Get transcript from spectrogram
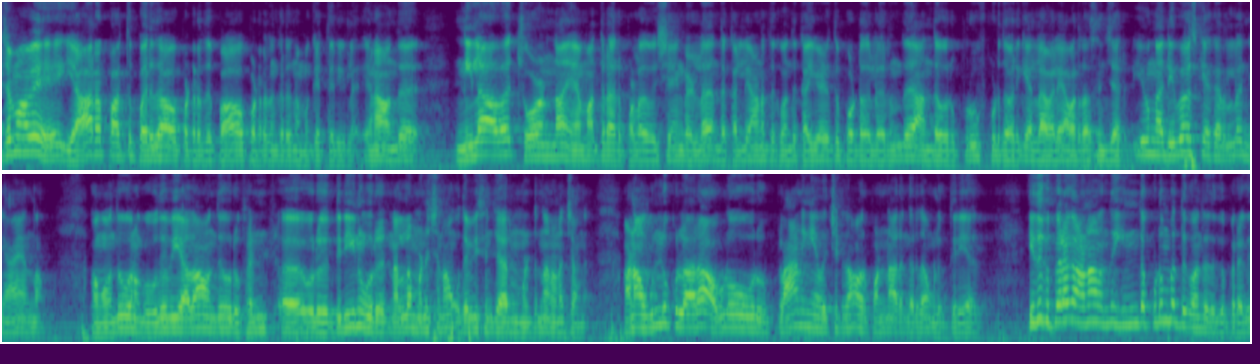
நிஜமாகவே யாரை பார்த்து பரிதாபப்படுறது பாவப்படுறதுங்கிறது நமக்கே தெரியல. ஏன்னா வந்து நிலாவை சோழன் தான் ஏமாத்துறாரு. பல விஷயங்களில் இந்த கல்யாணத்துக்கு வந்து கையெழுத்து போட்டதுலேருந்து அந்த ஒரு ப்ரூஃப் கொடுத்த வரைக்கும் எல்லா வேலையும் அவர் தான் செஞ்சார். இவங்க டிவோர்ஸ் கேட்குறதுல நியாயம்தான் அவங்க வந்து உனக்கு உதவியாக தான் வந்து ஒரு ஃப்ரெண்ட் ஒரு திடீர்னு ஒரு நல்ல மனுஷனாக உதவி செஞ்சாருன்னு மட்டும்தான் நினச்சாங்க. ஆனால் உள்ளுக்குள்ளார அவ்வளோ ஒரு பிளானிங்கை வச்சுட்டு தான் அவர் பண்ணாருங்கிறது அவங்களுக்கு தெரியாது. இதுக்கு பிறகு ஆனால் வந்து இந்த குடும்பத்துக்கு வந்ததுக்கு பிறகு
